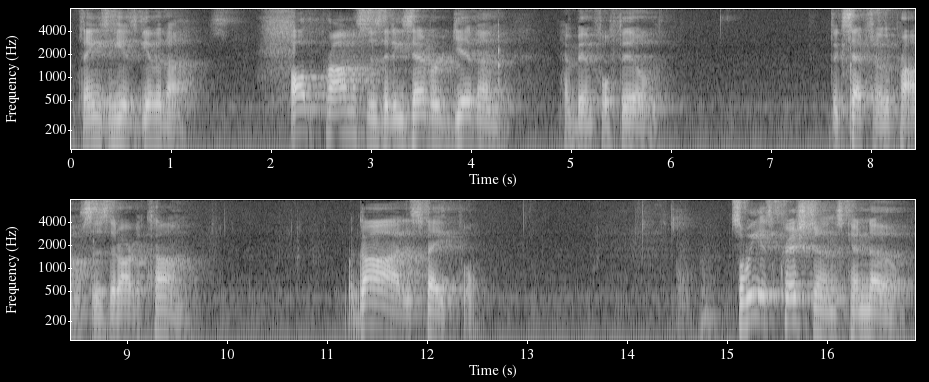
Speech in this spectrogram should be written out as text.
the things that He has given us. All the promises that He's ever given have been fulfilled, the exception of the promises that are to come. But God is faithful. So we as Christians can know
